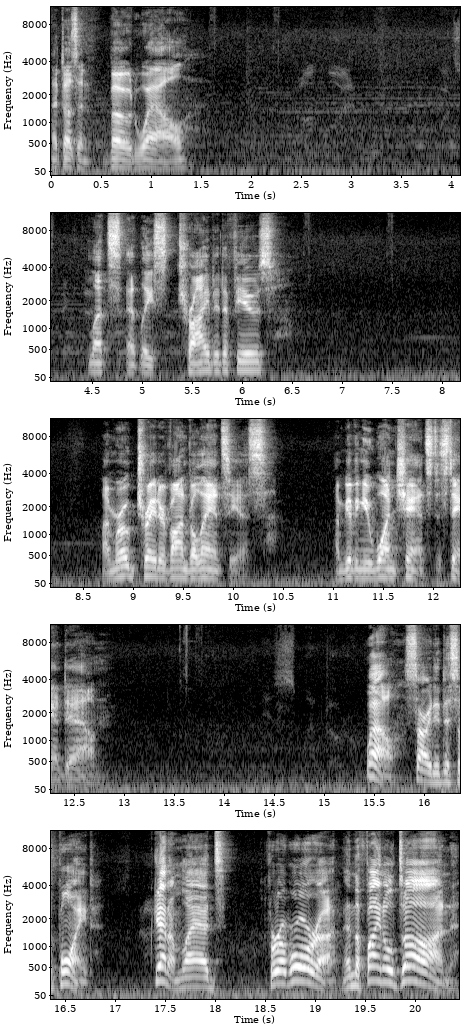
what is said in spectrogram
That doesn't bode well. let's at least try to defuse. I'm Rogue Trader Von Valancius. I'm giving you one chance to stand down. Well, sorry to disappoint. Get 'em, lads! For Aurora and the final dawn!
